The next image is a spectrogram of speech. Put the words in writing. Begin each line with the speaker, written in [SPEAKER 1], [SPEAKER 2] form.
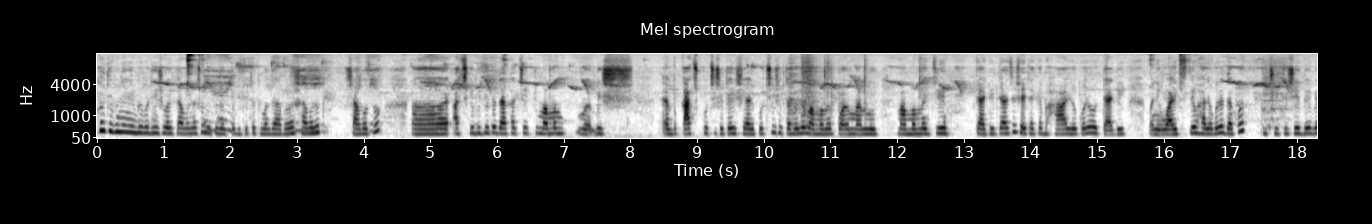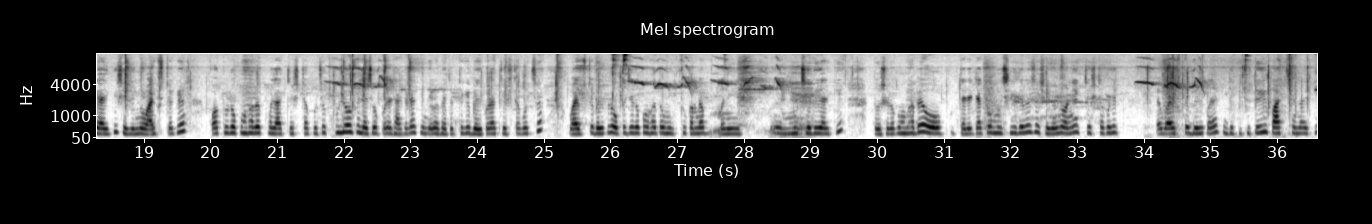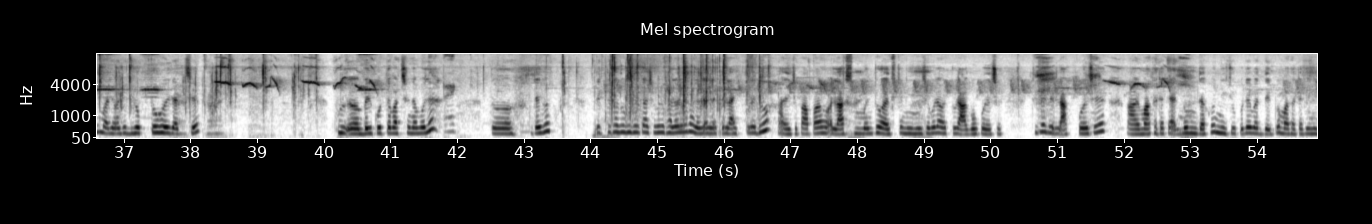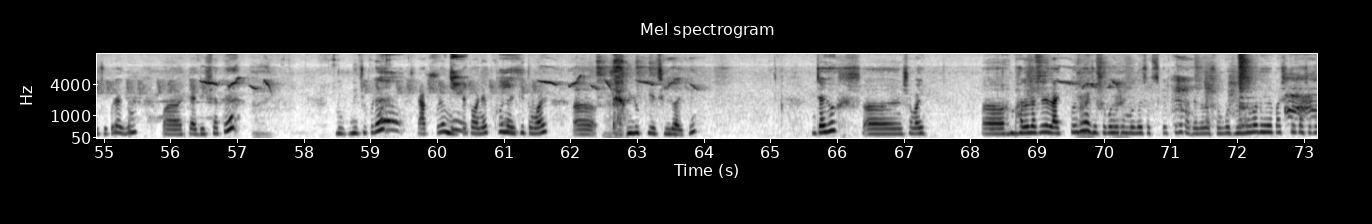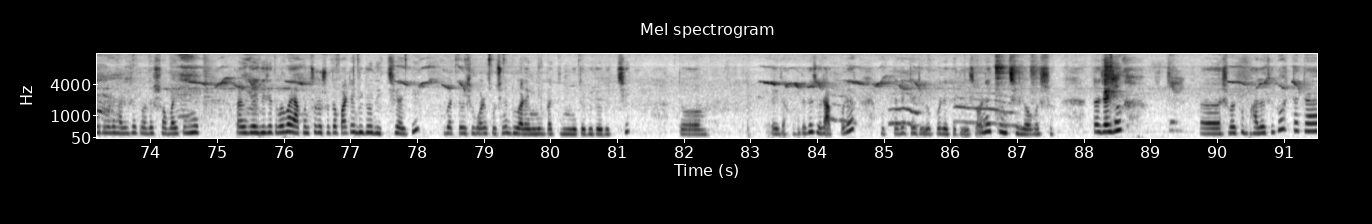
[SPEAKER 1] Good evening everybody সবাই কেমন আছো? নতুন একটা ভিডিওতে তোমাদের আবারও স্বাগত স্বাগত। আর আজকে ভিডিওতে দেখাচ্ছে একটু মামাম বেশ কাজ করছে, সেটাই শেয়ার করছি। সেটা হলো মামামের মামি, মামামের যে ট্যাডিটা আছে, সেটাকে ভালো করে ও ট্যাডি মানে ওয়াইপস দিয়ে ভালো করে দেখো টুছিয়ে দেবে আর কি। সেই জন্য ওয়াইপসটাকে কত রকমভাবে খোলার চেষ্টা করছে, খুলেও ফেলেছে ওপরে ঢাকাটা কিন্তু এবার ভেতর থেকে বের করার চেষ্টা করছে ওয়াইপসটা বের করে ওকে যেরকম হয়তো মুখ টুক আমরা মানে মুছে দিই আর কি, তো সেরকমভাবে ও ট্যাডিটাকেও মুছিয়ে দেবে, সে সেই জন্য অনেক চেষ্টা করছে ওয়াইফটা বের করা কিন্তু কিছুতেই পারছে না আর কি, মাঝে মাঝে বিরক্ত হয়ে যাচ্ছে। বের করতে পারছে না বলে, তো যাই হোক দেখতে থাকো ভিডিওটা, আশা করি ভালো লাগবে। ভালো লাগলে একটা লাইক করে দিও। আর এই যে পাপা লাস্ট মোমেন্টে ওয়াইফটা নিয়ে নিয়েছে বলে আবার একটু রাগও করেছে। ঠিক আছে, রাগ করেছে। আর মাথাটাকে একদম দেখো নিচু করে এবার দেখব মাথাটাকে নিচু করে একদম ট্যাডির সাথে মুখ নিচু করে রাগ করে মুখটাকে অনেকক্ষণ আর কি তোমার লুকিয়েছিল আর কি। যাই হোক সবাই ভালো লাগলে লাইক করে দিও আর যে সকল নতুন বন্ধু সাবস্ক্রাইব করে তাদের জন্য অসংখ্য ধন্যবাদ। হয়ে পাশে থেকে আশা করি তোমাদের ভালো তোমাদের সবাইকে নিয়ে আমি যে এগিয়ে যেতে পারব এখন ছোটো ছোটো পার্টের ভিডিও দিচ্ছি আর কি। খুব একটা বেশি বড় করছি না দু আড়াই মিনিট বা তিন মিনিটের ভিডিও দিচ্ছি। তো এই দেখো দেখেছ? রাগ করে মুখটাকে টেডির উপর রেখে দিয়েছে। অনেকক্ষণ ছিল অবশ্য। তা যাই হোক সবাই খুব ভালো থেকো। টাটা।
